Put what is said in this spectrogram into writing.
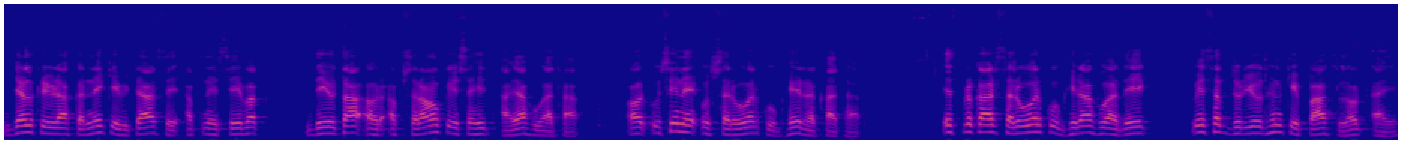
जल क्रीड़ा करने के विचार से अपने सेवक, देवता और अप्सराओं के सहित आया हुआ था और उसी ने उस सरोवर को घेर रखा था। इस प्रकार सरोवर को घिरा हुआ देख वे सब दुर्योधन के पास लौट आए।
